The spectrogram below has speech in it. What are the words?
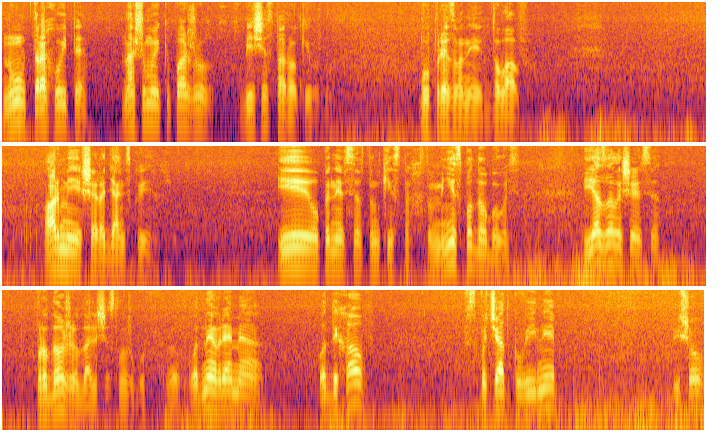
Ну, рахуйте, нашому екіпажу більше 100 років. Був призваний до лав армії ще радянської. І опинився в танкістах. Мені сподобалось. І я залишився. Продовжив далі службу. Одне время віддихав, з початку війни пішов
